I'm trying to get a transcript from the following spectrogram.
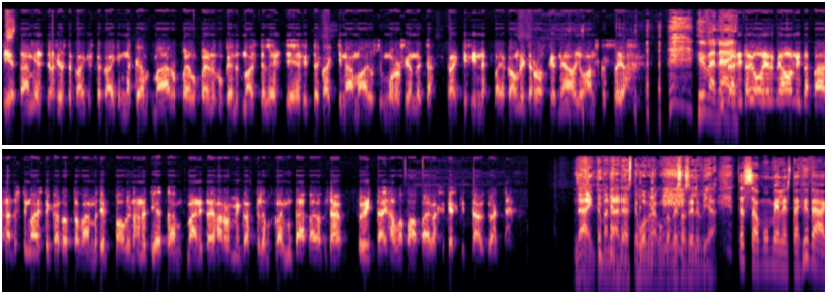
tietää miesten asioista kaikesta kaiken näköjään, mutta mä rupean, rupean lukemaan nyt naisten lehtiä ja sitten kaikki nämä Maajussi Morosiannet ja kaikki sinne päin. Ja kauniit ja rohkeat, nehän on jo hanskassa ja Hyvä Mitä näin. niitä ohjelmia on, niitä pääsääntöisesti naisten katsottavaa. En mä tiedä, Pauliinahan ne tietää, mutta mä en niitä harvemmin katsele. Mutta kai mun tää päivä pitää pyhittää ihan vapaa-päiväksi keskittäytyä. Että. Näin tämä nähdään sitten huomenna, kuinka Vesa selviää. Tässä on mun mielestä hyvää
